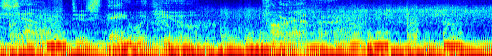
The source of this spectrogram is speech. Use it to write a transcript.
myself to stay with you forever.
